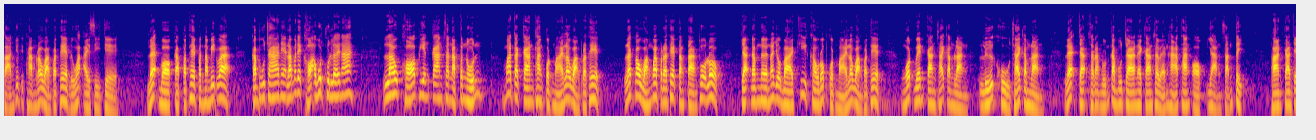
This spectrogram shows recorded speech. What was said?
ศาลยุติธรรมระหว่างประเทศหรือว่า ICJ และบอกกับประเทศพันธมิตรว่า กัมพูชาเนี่ยเราไม่ได้ขออาวุธคุณเลยนะ เราขอเพียงการสนับสนุนมาตรการทางกฎหมายระหว่างประเทศ และก็หวังว่าประเทศต่างๆ ทั่วโลก จะดำเนินนโยบายที่เคารพกฎหมายระหว่างประเทศ งดเว้นการใช้กำลัง หรือขู่ใช้กำลัง และจะสนับสนุนกัมพูชาในการแสวงหาทางออกอย่างสันติ ผ่านการเจ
